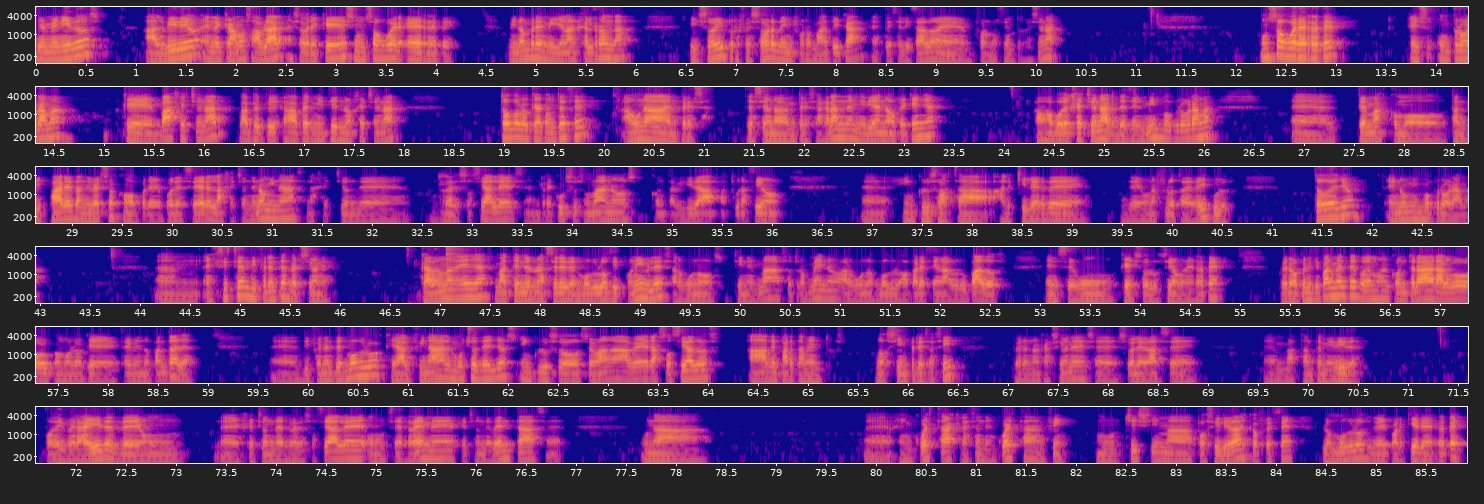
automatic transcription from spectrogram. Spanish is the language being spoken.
Bienvenidos al vídeo en el que vamos a hablar sobre qué es un software ERP. Mi nombre es Miguel Ángel Ronda y soy profesor de informática especializado en formación profesional. Un software ERP es un programa que va a gestionar, va a, permitirnos gestionar todo lo que acontece a una empresa, ya sea una empresa grande, mediana o pequeña. Vamos a poder gestionar desde el mismo programa eh, temas como tan dispares, tan diversos como puede ser la gestión de nóminas, la gestión de redes sociales, recursos humanos, contabilidad, facturación, eh, incluso hasta alquiler de, una flota de vehículos. Todo ello en un mismo programa. Em, existen diferentes versiones. Cada una de ellas va a tener una serie de módulos disponibles, algunos tienen más, otros menos, algunos módulos aparecen agrupados en según qué solución RP. Pero principalmente podemos encontrar algo como lo que estáis viendo en pantalla. Eh, diferentes módulos que al final muchos de ellos incluso se van a ver asociados a departamentos. No siempre es así, pero en ocasiones eh, suele darse en bastante medida. Podéis ver ahí desde un eh, gestión de redes sociales, un CRM, gestión de ventas, una encuesta, creación de encuestas, en fin, muchísimas posibilidades que ofrecen los módulos de cualquier ERP.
